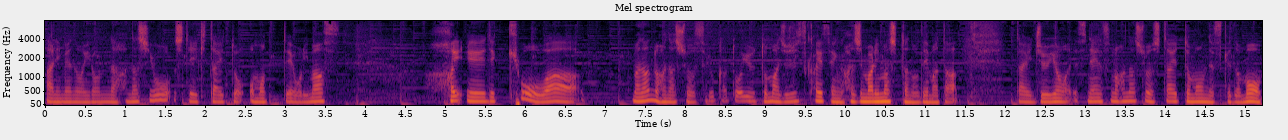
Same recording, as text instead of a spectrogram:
アニメのいろんな話をしていきたいと思っております。はい、えー、で、今日は、まあ、何の話をするかというと、まあ、呪術廻戦が始まりましたので、また、第14話ですね、その話をしたいと思うんですけども、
